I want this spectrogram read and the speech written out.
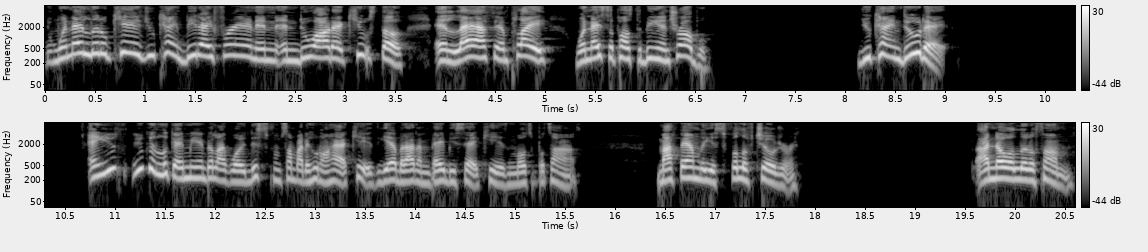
when they little kids, you can't be their friend and, and do all that cute stuff and laugh and play when they supposed to be in trouble. You can't do that. And you you could look at me and be like, well, this is from somebody who don't have kids. Yeah, but I done babysat kids multiple times. My family is full of children. I know a little something.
